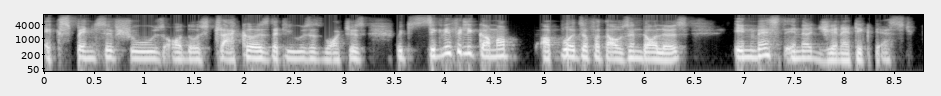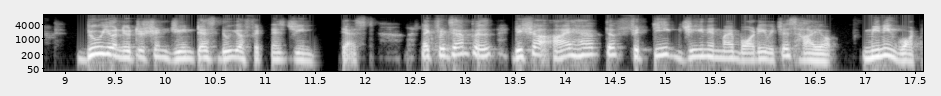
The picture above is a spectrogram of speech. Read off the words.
expensive shoes or those trackers that you use as watches, which significantly come up upwards of a thousand dollars, invest in a genetic test. Do your nutrition gene test, do your fitness gene test. Like, for example, Disha, I have the fatigue gene in my body, which is higher. Meaning what?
